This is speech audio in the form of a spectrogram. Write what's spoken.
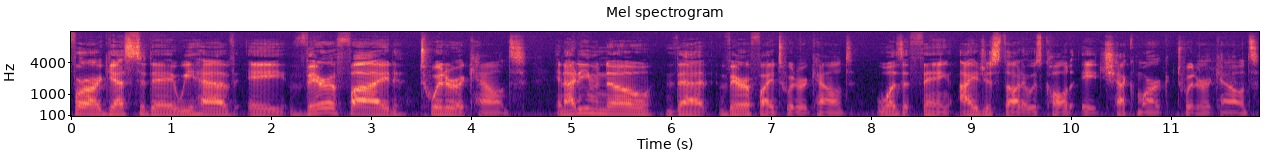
for our guest today. We have a verified Twitter account, and I didn't even know that verified Twitter account was a thing. I just thought it was called a checkmark Twitter account.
